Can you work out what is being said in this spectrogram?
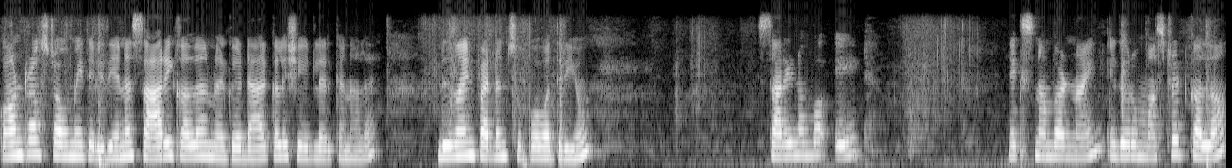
கான்ட்ராஸ்டாகவுமே தெரியுது. ஏன்னா சாரி கலர் நம்மளுக்கு டார்க் கலர் ஷேடில் இருக்கனால டிசைன் பேட்டர்ன் சூப்பராக தெரியும். Sari number eight next number nine இது ஒரு mustard colour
